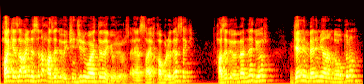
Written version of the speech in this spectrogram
Hakeza aynısını Hazreti ikinci rivayette de görüyoruz. Eğer sahih kabul edersek Hazreti Ömer ne diyor? Gelin benim yanımda oturun.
